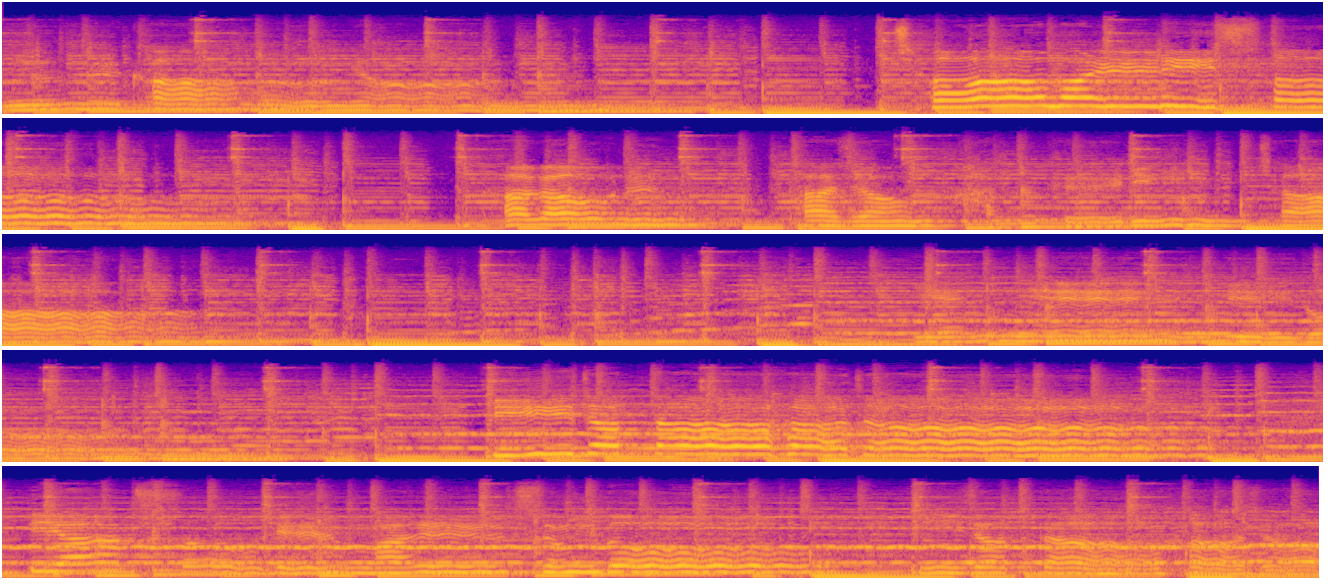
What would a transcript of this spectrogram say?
눈을 감으면 저 멀리서 다가오는 다정한 그림자. 옛 얘기도 잊었다 하자 약 속의 말씀도 잊었다 하자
